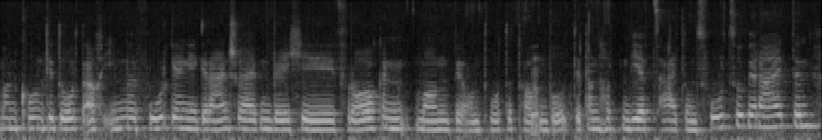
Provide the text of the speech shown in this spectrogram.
man konnte dort auch immer vorgängig reinschreiben, welche Fragen man beantwortet haben ja. wollte. Dann hatten wir Zeit, uns vorzubereiten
